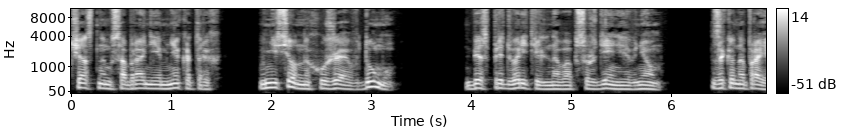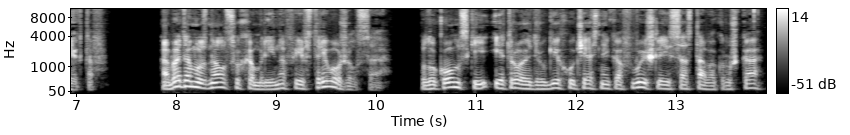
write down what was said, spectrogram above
частным собранием некоторых, внесенных уже в Думу, без предварительного обсуждения в нем, законопроектов. Об этом узнал Сухомлинов и встревожился. Лукомский и трое других участников вышли из состава кружка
